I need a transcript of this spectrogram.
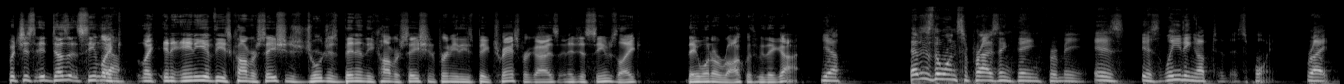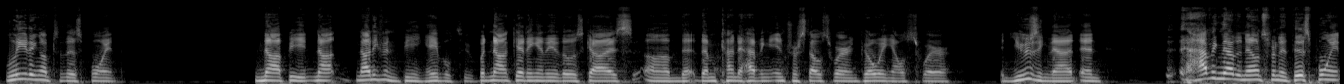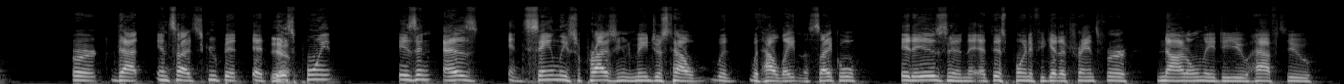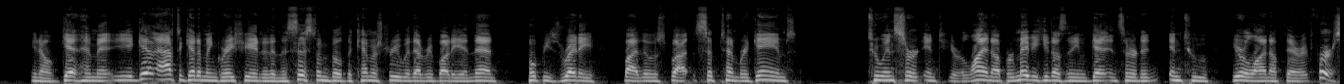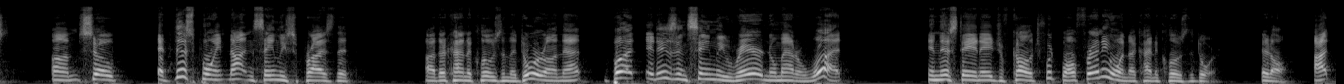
But just it doesn't seem like Yeah. like in any of these conversations, Georgia's been in the conversation for any of these big transfer guys, and it just seems like they want to rock with who they got. Yeah. That is the one surprising thing for me is is leading up to this point. Right? Leading up to this point not be not not even being able to, but not getting any of those guys um that, them kind of having interest elsewhere and going elsewhere and using that and having that announcement at this point or that inside scoop at, at Yeah. this point isn't as insanely surprising to me just how with with how late in the cycle it is and at this point if you get a transfer not only do you have to you know get him in, you get have to get him ingratiated in the system build the chemistry with everybody and then hope he's ready by those about September games to insert into your lineup or maybe he doesn't even get inserted into your lineup there at first um, so at this point not insanely surprised that uh, they're kind of closing the door on that. But it is insanely rare, no matter what, in this day and age of college football, for anyone to kind of close the door at all. I,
